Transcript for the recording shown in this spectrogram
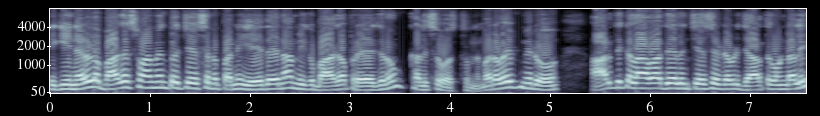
ఇక ఈ నెలలో భాగస్వామ్యంతో చేసిన పని ఏదైనా మీకు బాగా ప్రయోజనం కలిసి వస్తుంది. మరోవైపు మీరు ఆర్థిక లావాదేవీలను చేసేటప్పుడు జాగ్రత్తగా ఉండాలి.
